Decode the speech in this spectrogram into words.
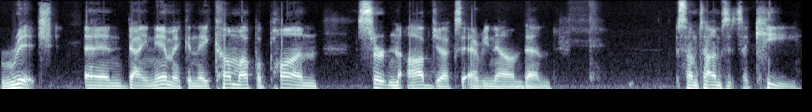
rich and dynamic, and they come up upon certain objects every now and then. Sometimes it's a key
